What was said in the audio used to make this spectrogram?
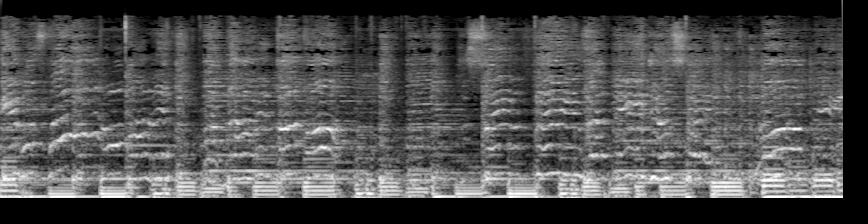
Thank you. say.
